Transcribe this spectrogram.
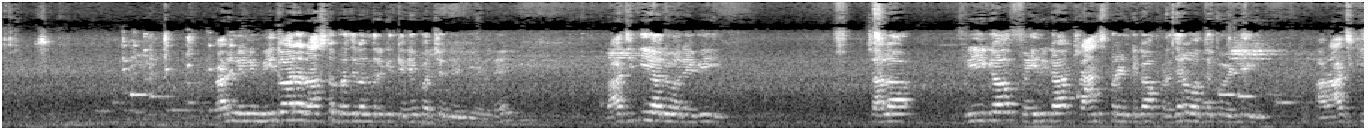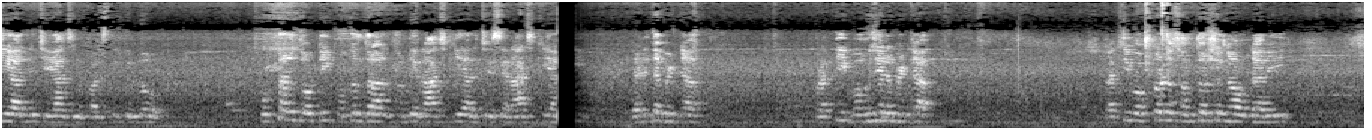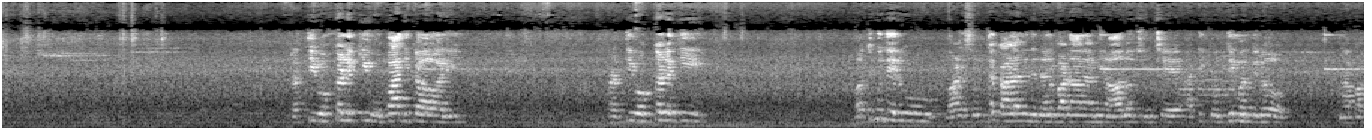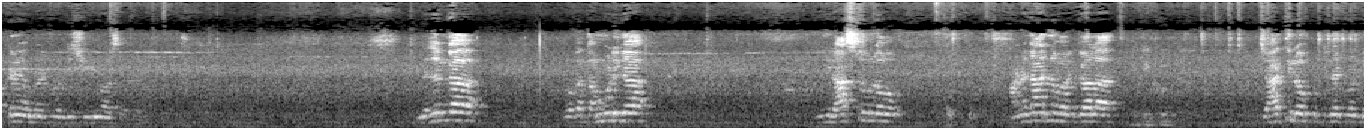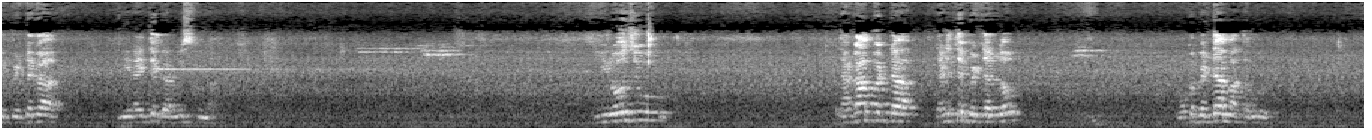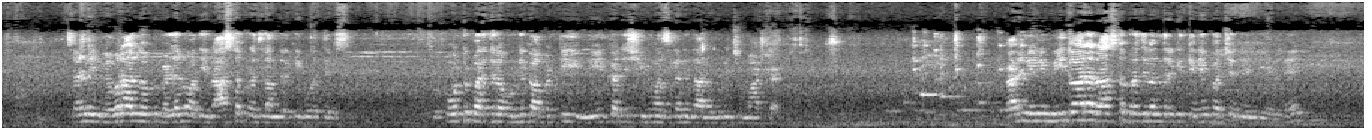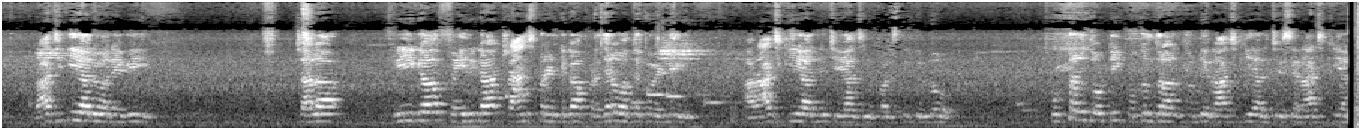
కానీ నేను మీ ద్వారా రాష్ట్ర ప్రజలందరికీ తెలియపరిచేది ఏంటి అంటే రాజకీయాలు అనేవి చాలా ఫ్రీగా ఫెయిర్గా ట్రాన్స్పరెంట్గా ప్రజల వద్దకు వెళ్ళి ఆ రాజకీయాలను చేయాల్సిన పరిస్థితుల్లో కుట్రలతోటి కుతంత్రాలతోటి రాజకీయాలు చేసే రాజకీయాలు దళిత బిడ్డ ప్రతి బహుజన బిడ్డ ప్రతి ఒక్కళ్ళు సంతోషంగా ఉండాలి. ప్రతి ఒక్కళ్ళకి ఉపాధి కావాలి. ప్రతి ఒక్కళ్ళకి బతుకు తెరువు వాళ్ళ సొంత కాళ్ళ మీద నిలబడాలని ఆలోచించే అతి కొద్ది మందిలో నా పక్కనే ఉన్నటువంటి శ్రీనివాస్ నిజంగా ఒక తమ్ముడిగా ఈ రాష్ట్రంలో అణగారిన వర్గాల జాతిలో పుట్టినటువంటి బిడ్డగా నేనైతే గర్విస్తున్నా. ఈరోజు దగాపడ్డ దళిత బిడ్డల్లో ఒక బిడ్డ మా తమ్ముడు. సరే నేను వివరాల్లోకి వెళ్ళను. అది రాష్ట్ర ప్రజలందరికీ కూడా తెలుసు. సో కోర్టు పరిధిలో ఉంది కాబట్టి నేను కానీ శ్రీనివాస్ కానీ దాని గురించి మాట్లాడు కానీ నేను మీ ద్వారా రాష్ట్ర ప్రజలందరికీ తెలియపరిచేది ఏంటి అంటే రాజకీయాలు అనేవి చాలా ఫ్రీగా ఫెయిర్గా ట్రాన్స్పరెంట్గా ప్రజల వద్దకు వెళ్ళి ఆ రాజకీయాల్ని చేయాల్సిన పరిస్థితుల్లో కుట్రలతోటి కుతంత్రాలతోటి రాజకీయాలు చేసే రాజకీయాలు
